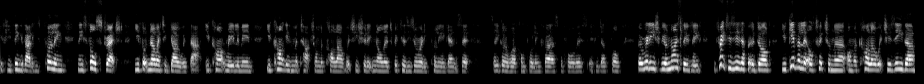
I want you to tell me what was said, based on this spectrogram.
if you think about it, he's pulling and he's full stretched. You've got nowhere to go with that. You can't reel him in. You can't give him a touch on the collar, which you should acknowledge because he's already pulling against it. So you've got to work on pulling first before this, if he does pull. But really, you should be on nice lead lead. He pricks his ears up at a dog. You give a little twitch on the on the collar, which is either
